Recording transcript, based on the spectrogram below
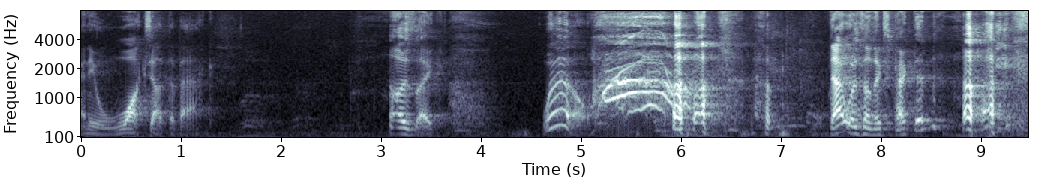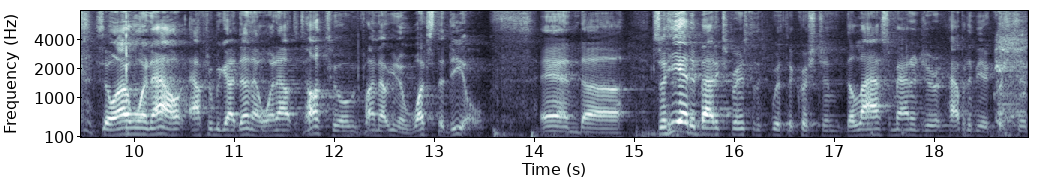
And he walks out the back. I was like, well, that was unexpected. so I went out, after we got done, I went out to talk to him and find out, you know, what's the deal. And uh, so he had a bad experience with, with the Christian. The last manager happened to be a Christian,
